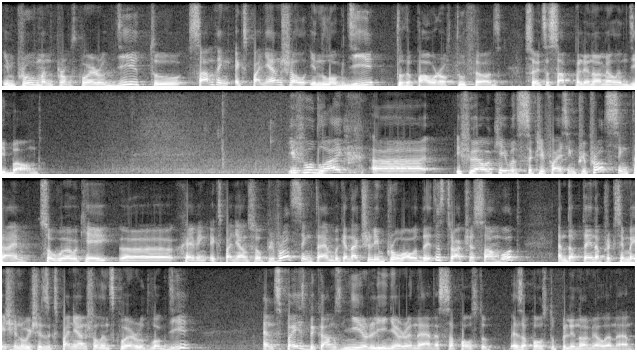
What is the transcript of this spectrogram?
improvement from square root d to something exponential in log d to the power of two thirds. So it's a subpolynomial in d bound. If you would like, uh, if you are okay with sacrificing preprocessing time, so we're okay uh, having exponential preprocessing time, we can actually improve our data structure somewhat and obtain approximation which is exponential in square root log d, and space becomes near linear in n as opposed to, as opposed to polynomial in n.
